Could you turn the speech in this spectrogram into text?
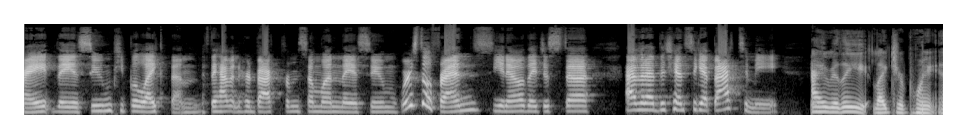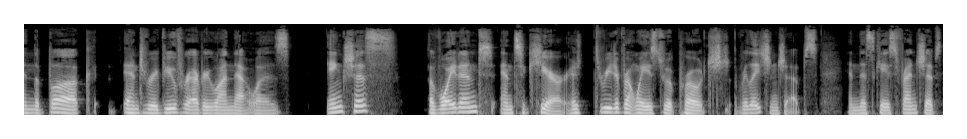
right? They assume people like them. If they haven't heard back from someone, they assume we're still friends. You know, they just uh, haven't had the chance to get back to me. I really liked your point in the book and to review for everyone that was anxious, avoidant, and secure. It's three different ways to approach relationships. In this case, friendships.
